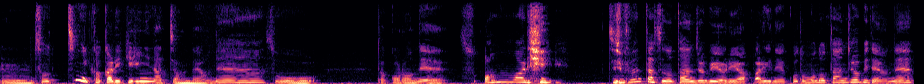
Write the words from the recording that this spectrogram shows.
うんそっちにかかりきりになっちゃうんだよね。そう。だからねあんまり 自分たちの誕生日よりやっぱりね子供の誕生日だよね。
